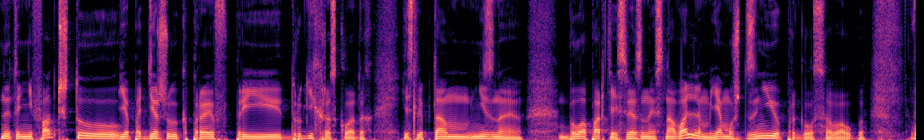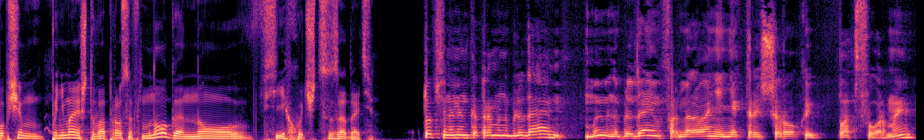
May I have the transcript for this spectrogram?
Но это не факт, что я поддерживаю КПРФ при других раскладах. Если бы там, не знаю, была партия, связанная с Навальным, я, может, за нее проголосовал бы. В общем, понимаю, что вопросов много, но все их хочется задать. Тот феномен, который мы наблюдаем, мы наблюдаем формирование некоторой широкой платформы,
